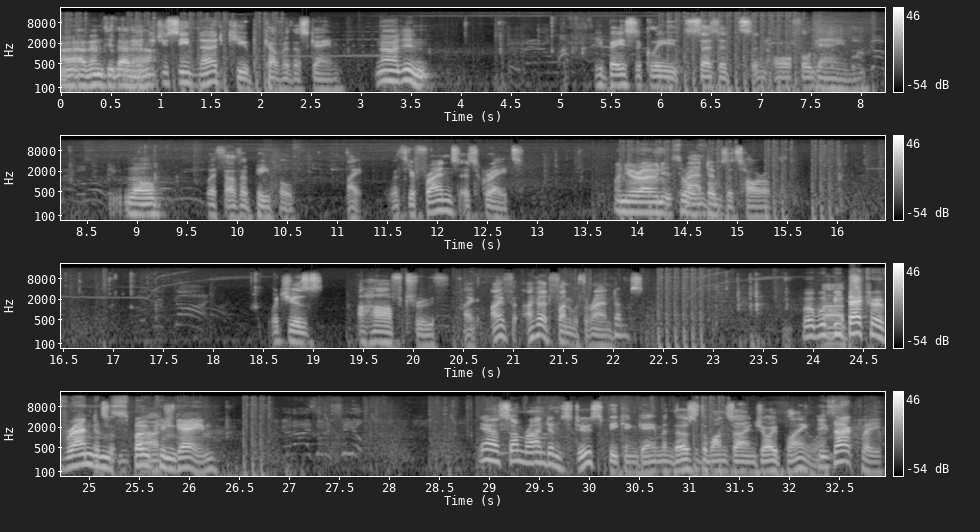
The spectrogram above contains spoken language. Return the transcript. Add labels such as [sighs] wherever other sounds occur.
Alright, I've emptied that Hey, out. did you see Nerdcube cover this game? No, I didn't. He basically says it's an awful game Lol. with other people. Like, with your friends, it's great. On your own, it's all. Randoms, it's horrible. Which is a half truth. Like, I've I've had fun with randoms. Well, it would be better if randoms spoke in large- game. Yeah, some randoms do speak in game, and those are the ones I enjoy playing with. Exactly.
